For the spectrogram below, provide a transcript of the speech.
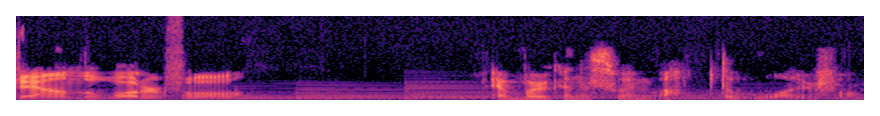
down the waterfall. And we're gonna swim up the waterfall.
